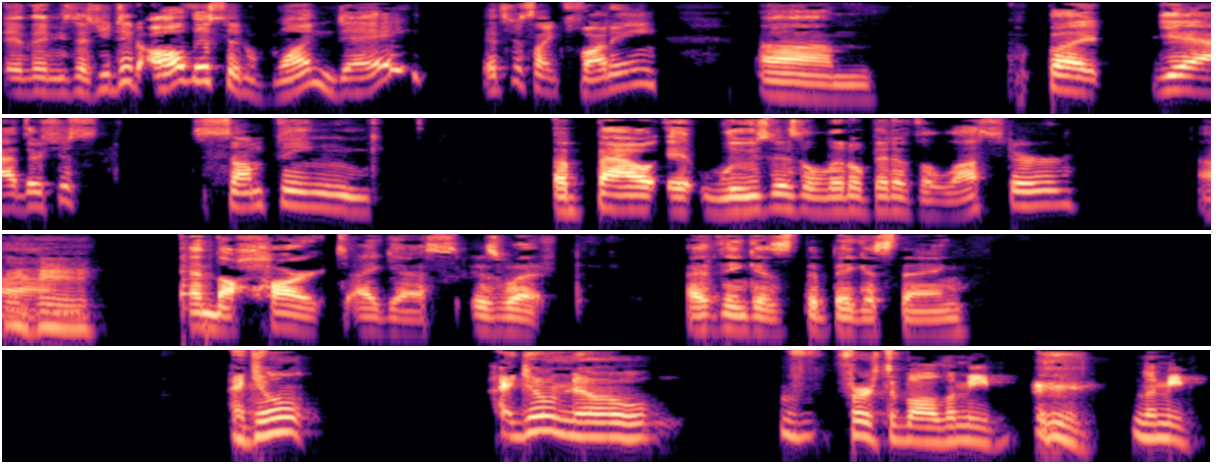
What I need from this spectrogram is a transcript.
and then he says, you did all this in one day. It's just like funny. Um, but yeah, there's just something about it loses a little bit of the luster. Um, Mhm. and the heart, I guess, is what I think is the biggest thing. I don't, I don't know. First of all, let me let me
